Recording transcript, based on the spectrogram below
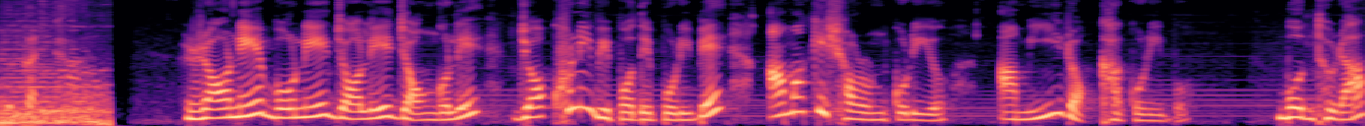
কথা রণে, বনে, জলে, জঙ্গলে যখনই বিপদে পড়িবে, আমাকে স্মরণ করিও আমিই রক্ষা করিব। বন্ধুরা,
